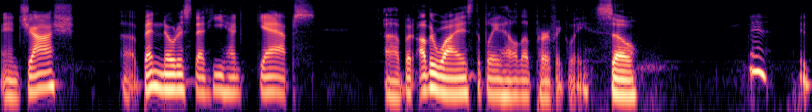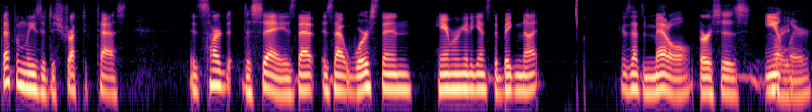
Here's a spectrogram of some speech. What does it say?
And Josh, uh, Ben noticed that he had gaps uh, but otherwise the blade held up perfectly. So, yeah, it definitely is a destructive test. It's hard to say. Is that is that worse than hammering it against the big nut? Because that's metal versus antler.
